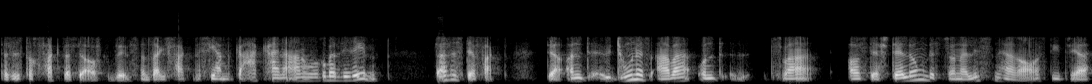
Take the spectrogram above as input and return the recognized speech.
Das ist doch Fakt, dass der aufgebläht ist. Dann sage ich, Fakt ist, Sie haben gar keine Ahnung, worüber Sie reden. Das ist der Fakt. Der, und äh, tun es aber, und zwar aus der Stellung des Journalisten heraus, die sehr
